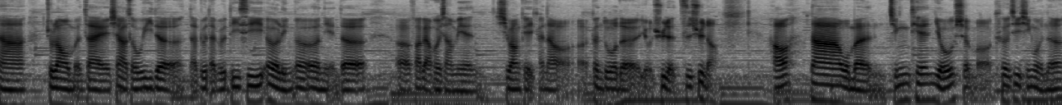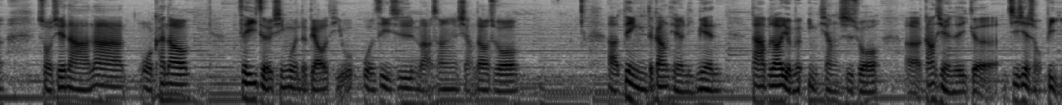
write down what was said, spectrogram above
那就让我们在下周一的 WWDC 二零二二年的呃发表会上面，希望可以看到呃更多的有趣的资讯哦。好，那我们今天有什么科技新闻呢？首先啊，那我看到这一则新闻的标题，我我自己是马上想到说，啊，电影的钢铁人里面，大家不知道有没有印象是说，呃，钢铁人的一个机械手臂，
